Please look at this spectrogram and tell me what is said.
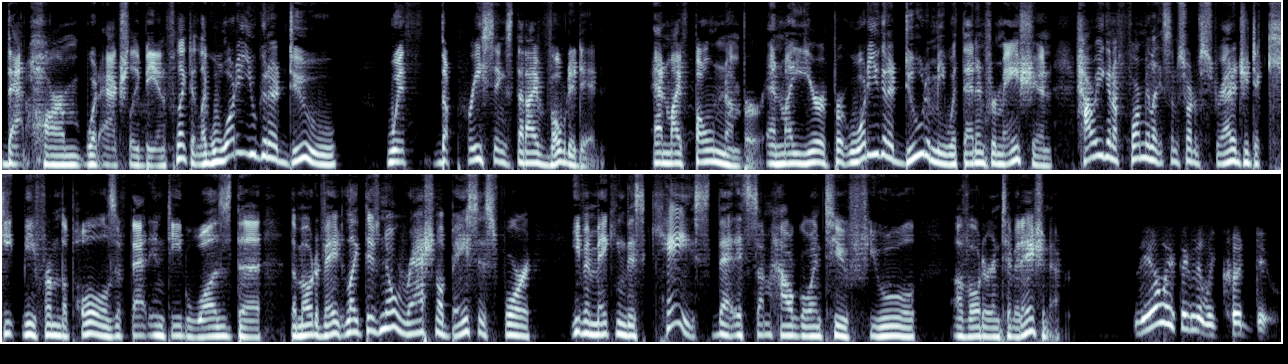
that harm would actually be inflicted. Like, what are you going to do with the precincts that I voted in? And my phone number and my year of birth. What are you going to do to me with that information? How are you going to formulate some sort of strategy to keep me from the polls if that indeed was the the motivation? Like, there's no rational basis for even making this case that it's somehow going to fuel a voter intimidation effort. The only thing that we could do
